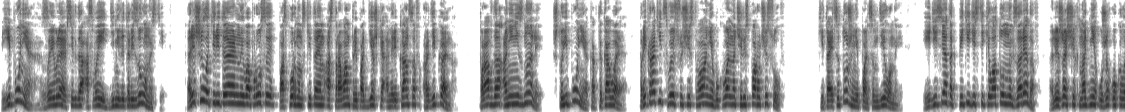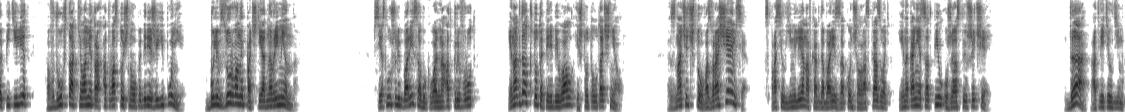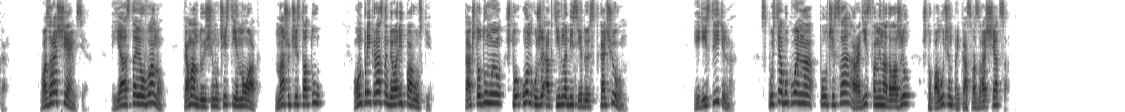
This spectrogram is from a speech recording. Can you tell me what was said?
Япония, заявляя всегда о своей демилитаризованности, решила территориальные вопросы по спорным с Китаем островам при поддержке американцев радикально. Правда, они не знали, что Япония, как таковая, прекратит свое существование буквально через пару часов. Китайцы тоже не пальцем деланные, и десяток 50-килотонных зарядов, лежащих на дне уже около пяти лет в 200 километрах от восточного побережья Японии, были взорваны почти одновременно. Все слушали Бориса, буквально открыв рот. Иногда кто-то перебивал и что-то уточнял. «Значит что, возвращаемся?» – спросил Емельянов, когда Борис закончил рассказывать и, наконец, отпил уже остывший чай. «Да», – ответил Димка. «Возвращаемся. Я оставил Вану, командующему частей НОАК, нашу чистоту. Он прекрасно говорит по-русски. Так что думаю, что он уже активно беседует с Ткачевым. И действительно, спустя буквально полчаса радист Фомина доложил, что получен приказ возвращаться.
